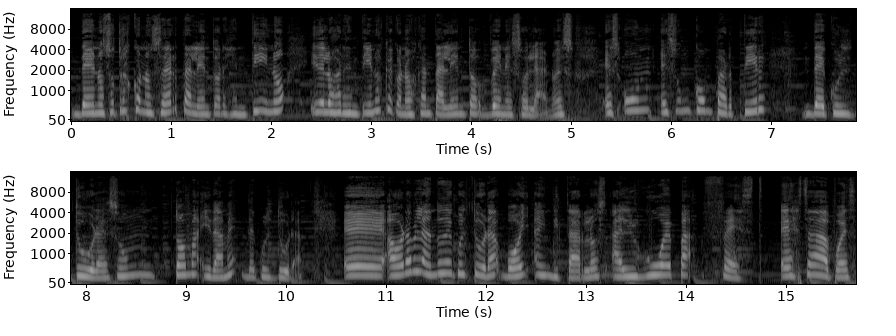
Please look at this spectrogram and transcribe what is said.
de nosotros conocer talento argentino y de los argentinos que conozcan talento venezolano. Es, es, un, es un compartir de cultura, es un toma y dame de cultura. Eh, ahora hablando de cultura, voy a invitarlos al Huepa Fest. Esta pues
